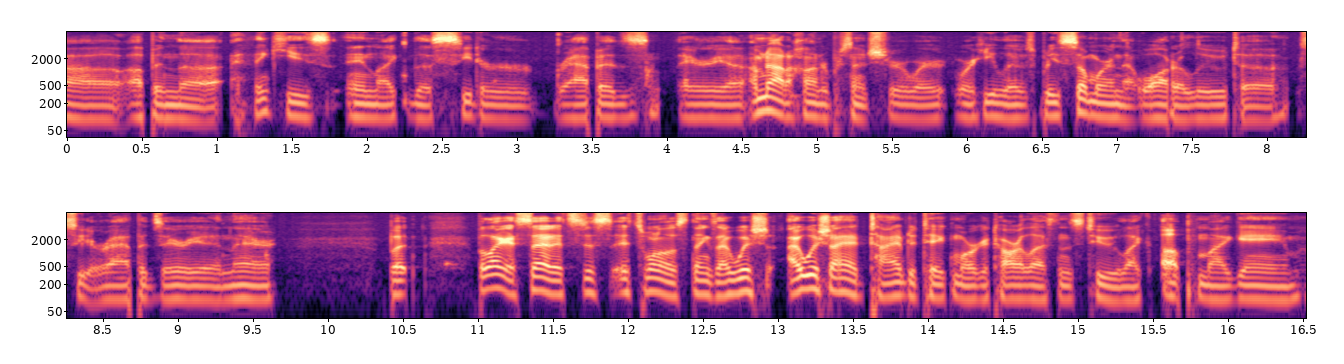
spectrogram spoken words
uh, up in the. I think he's in like the Cedar Rapids area. I'm not hundred percent sure where where he lives, but he's somewhere in that Waterloo to Cedar Rapids area in there. But but like I said, it's just it's one of those things. I wish I wish I had time to take more guitar lessons to like up my game.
